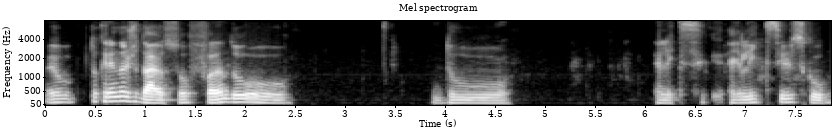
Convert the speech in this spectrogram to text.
eu estou querendo ajudar, eu sou fã do, do Elixir, Elixir School.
